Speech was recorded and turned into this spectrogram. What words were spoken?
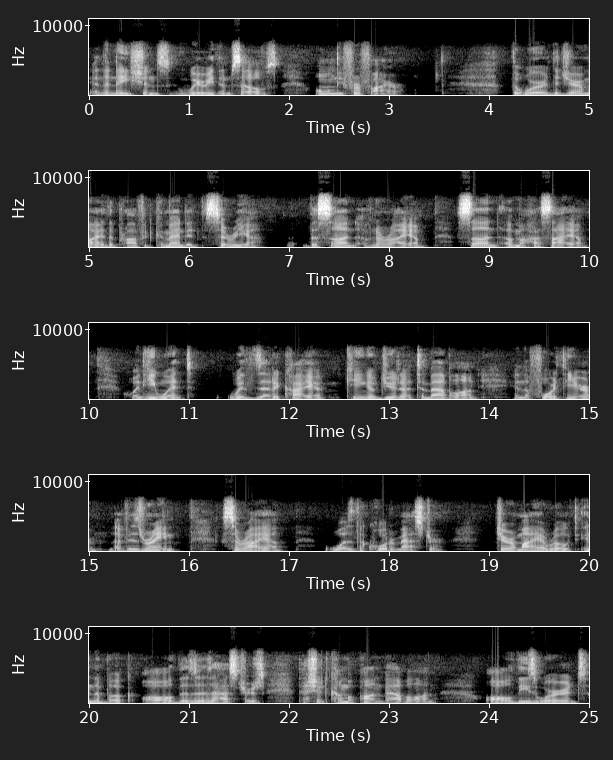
and the nations weary themselves only for fire. The word that Jeremiah the prophet commanded Seraiah the son of Neriah, son of Mahaseiah, when he went with Zedekiah, king of Judah, to Babylon in the fourth year of his reign. Seraiah was the quartermaster. Jeremiah wrote in the book all the disasters that should come upon Babylon, all these words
